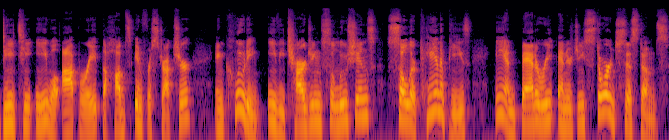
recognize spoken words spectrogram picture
DTE will operate the hub's infrastructure, including EV charging solutions, solar canopies, and battery energy storage systems.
